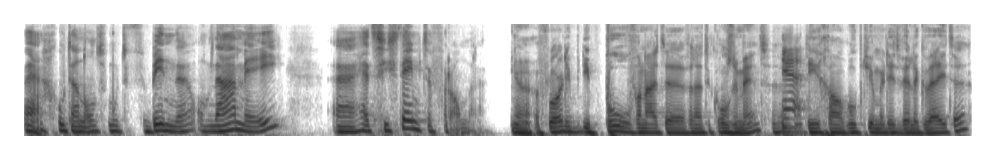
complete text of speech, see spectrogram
nou ja, goed aan ons moeten verbinden om daarmee uh, het systeem te veranderen. Ja, Floor, die, die pool vanuit de, vanuit de consument, ja. die gewoon roept je, maar dit wil ik weten.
